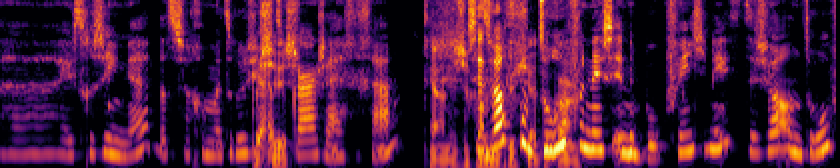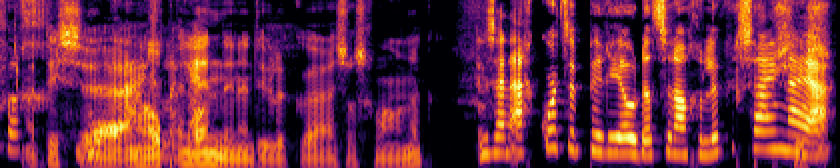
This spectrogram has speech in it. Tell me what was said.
eh, heeft gezien. Hè? Dat ze gewoon met ruzie uit elkaar zijn gegaan. Ja, dus Er zit wel veel droevenis in het boek, vind je niet? Het is wel een droevig Het is eh, een hoop hè? ellende natuurlijk, eh, zoals gewoonlijk. En er zijn eigenlijk korte perioden dat ze dan gelukkig zijn. Nou Precies. ja,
